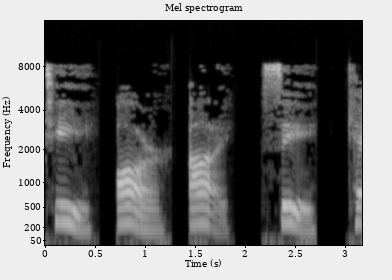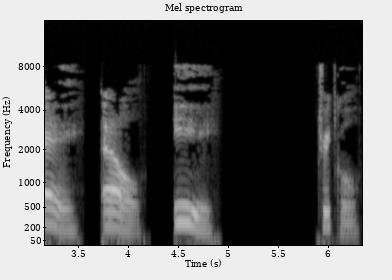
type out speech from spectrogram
T R I C K L E. Trickle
